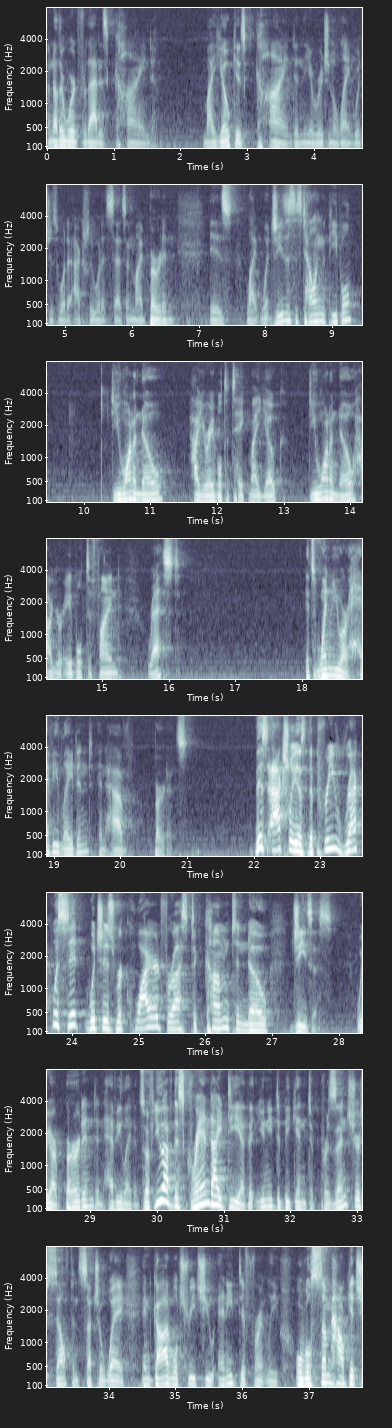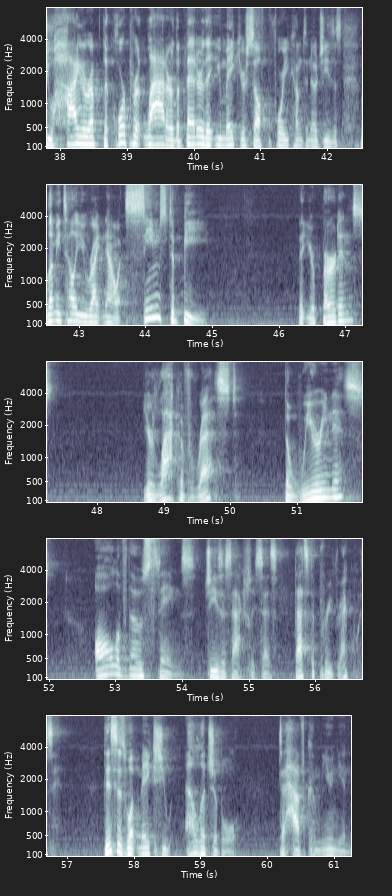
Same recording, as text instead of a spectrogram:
Another word for that is kind. My yoke is kind in the original language, is what it, actually what it says, and my burden is like what Jesus is telling the people. Do you want to know how you're able to take my yoke? Do you want to know how you're able to find rest? It's when you are heavy laden and have burdens. This actually is the prerequisite which is required for us to come to know Jesus we are burdened and heavy laden. So, if you have this grand idea that you need to begin to present yourself in such a way, and God will treat you any differently, or will somehow get you higher up the corporate ladder the better that you make yourself before you come to know Jesus, let me tell you right now, it seems to be that your burdens, your lack of rest, the weariness, all of those things, Jesus actually says that's the prerequisite. This is what makes you eligible to have communion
